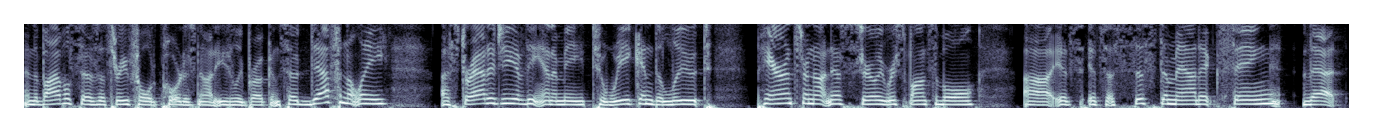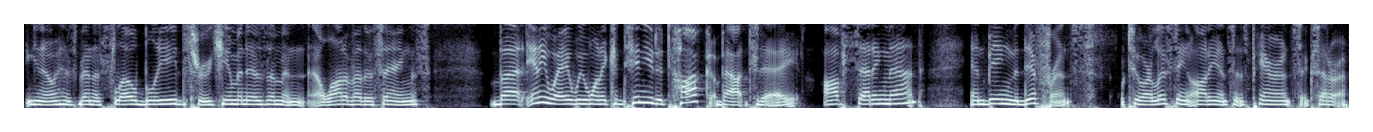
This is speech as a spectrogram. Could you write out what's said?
and the Bible says a threefold cord is not easily broken. So, definitely a strategy of the enemy to weaken, dilute. Parents are not necessarily responsible. Uh, it's it's a systematic thing that you know has been a slow bleed through humanism and a lot of other things. But anyway, we want to continue to talk about today offsetting that and being the difference to our listening audience as parents, etc.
